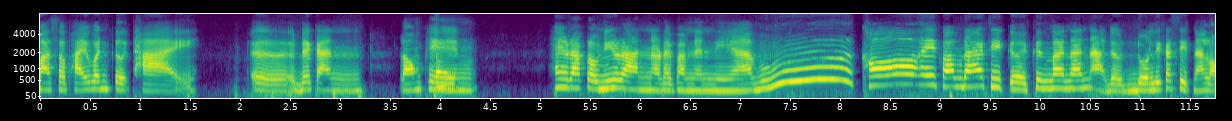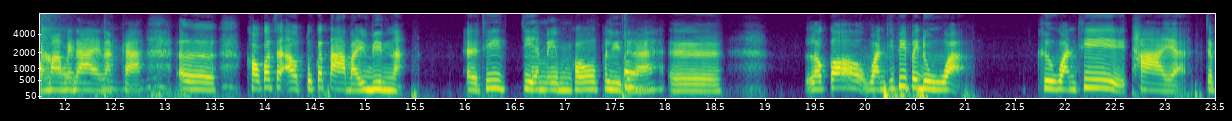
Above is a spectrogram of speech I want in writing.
มาเซอร์ไพรส์วันเกิดไทยเอ่อด้วยการร้องเพลง ให้รักเรานิรันดร์อะไรประมาณเนี้ยวู้ขอให้ความรักที่เกิดขึ้นมานั้นอะเดี๋ยวโดนลิขสิทธิ์นะร้องมากไม่ได้นะคะ เออเขาก็จะเอาตุ๊กตาใบบินอะเออที่ GMM เขาผลิตนะเออ แล้วก็วันที่พี่ไปดูอะคือวันที่ทายอะจะ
